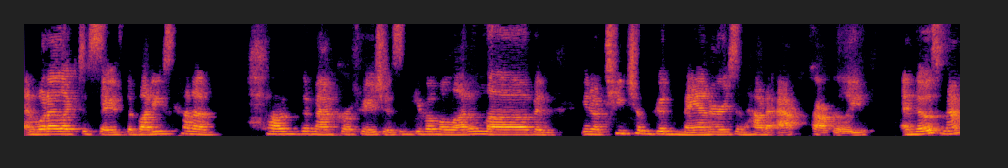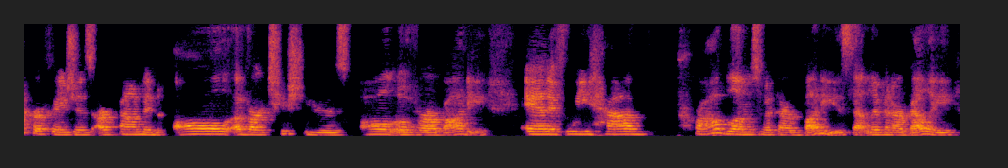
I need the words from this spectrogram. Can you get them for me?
And what i like to say is the buddies kind of hug the macrophages and give them a lot of love and you know teach them good manners and how to act properly and those macrophages are found in all of our tissues all over our body. And if we have problems with our buddies that live in our belly,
